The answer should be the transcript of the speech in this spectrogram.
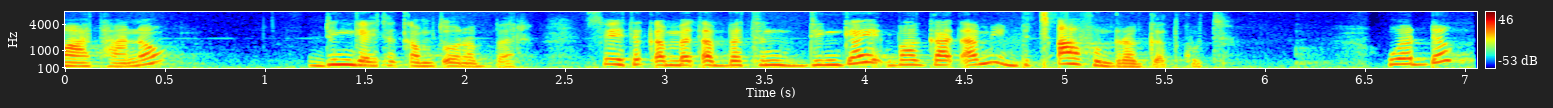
ማታ ነው። ድንጋይ ተቀምጦ ነበር። ሰው የተቀመጠበትን ድንጋይ በአጋጣሚ ጫፉን ረገጥኩት፣ ወደኩ።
